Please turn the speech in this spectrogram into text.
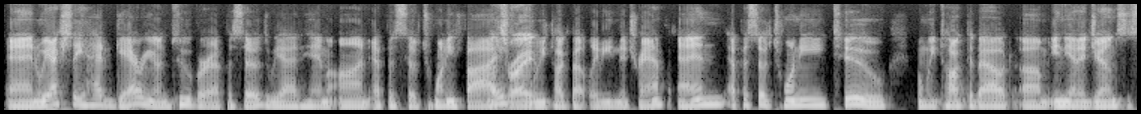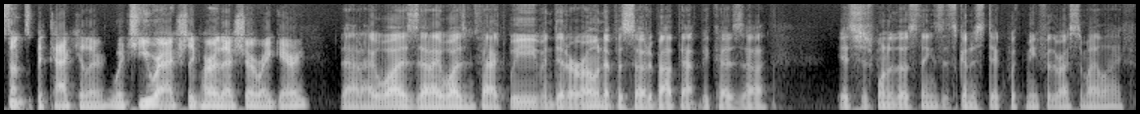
And we actually had Gary on two of our episodes. We had him on episode 25. That's right. When we talked about Lady and the Tramp, and episode 22 when we talked about um, Indiana Jones: The Stunt Spectacular, which you were actually part of that show, right, Gary? That I was. That I was. In fact, we even did our own episode about that because. Uh, it's just one of those things that's going to stick with me for the rest of my life.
